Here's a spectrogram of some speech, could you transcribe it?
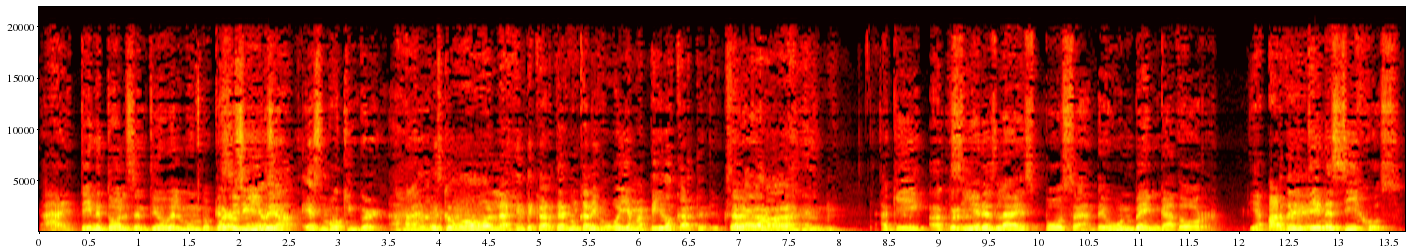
Ay, tiene todo el sentido del mundo que Bueno, si sí, o vive. sea, es Mockingbird. Ajá. es como la gente Carter nunca dijo, oye, me apellido Carter. Exacto. Aquí, Acuérdense- si eres la esposa de un vengador y aparte... y tienes hijos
